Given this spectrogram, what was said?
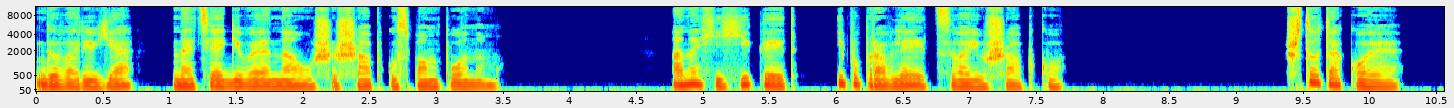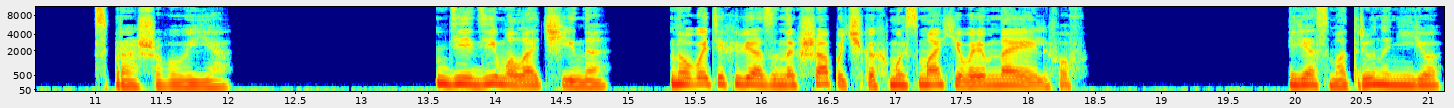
говорю я, натягивая на уши шапку с помпоном. Она хихикает и поправляет свою шапку. Что такое? спрашиваю я. Диди молочина, но в этих вязаных шапочках мы смахиваем на эльфов. Я смотрю на нее,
